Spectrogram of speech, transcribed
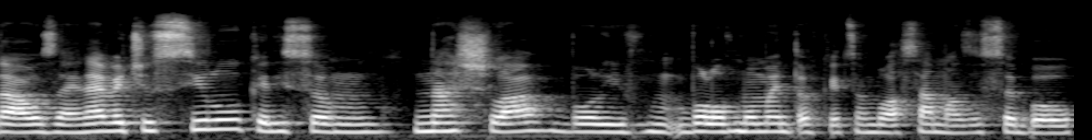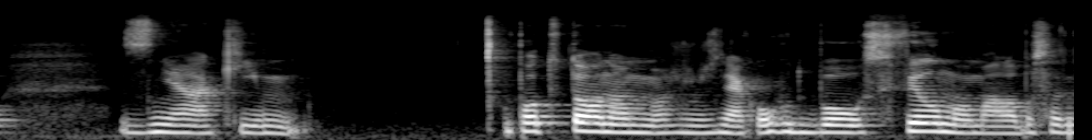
naozaj najväčšiu silu, kedy som našla, boli, bolo v momentoch, keď som bola sama so sebou s nejakým pod tónom, možno s nejakou hudbou, s filmom, alebo sa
